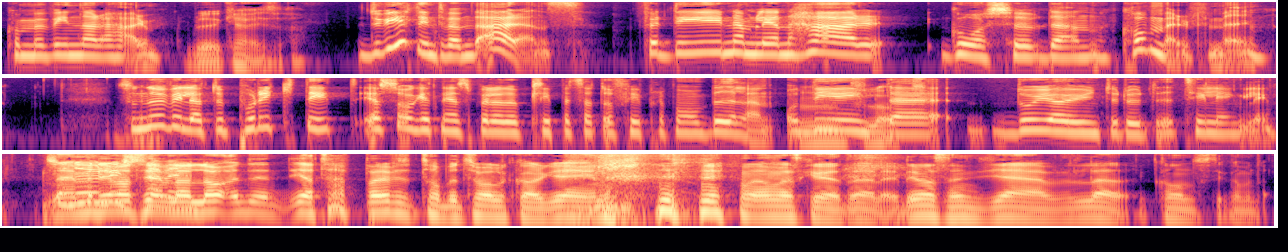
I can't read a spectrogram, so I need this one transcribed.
kommer vinna det här. Blir det Kajsa? Du vet inte vem det är ens. För det är nämligen här gåshuden kommer för mig. Så nu vill jag att du på riktigt, jag såg att när jag spelade upp klippet satt och fipplade på mobilen och det är Mm, förlåt. inte, då gör ju inte du det tillgänglig. Så Nej nu men det var så lyssnar jävla vi. lång, jag tappade efter Tobbe Trollkarl-grejen. om jag ska vara helt ärlig. Det var så en jävla konstig kommentar.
